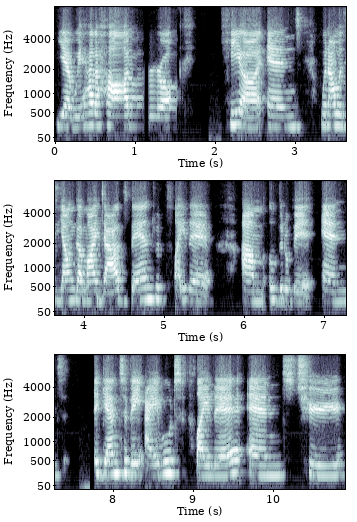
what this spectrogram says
yeah, we had a hard rock here, and when I was younger, my dad's band would play there um, a little bit, and again to be able to play there and to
